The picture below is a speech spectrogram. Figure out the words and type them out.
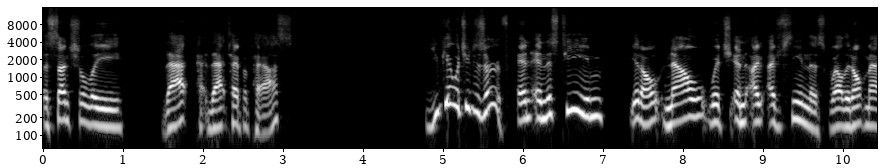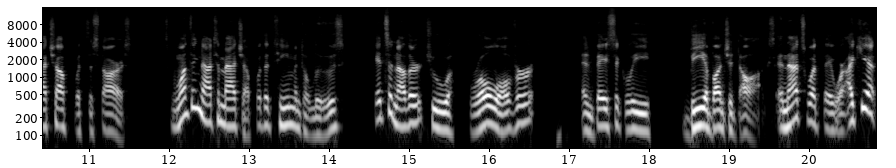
essentially that that type of pass, you get what you deserve. And and this team, you know, now which and I, I've seen this. Well, they don't match up with the stars. It's one thing not to match up with a team and to lose. It's another to roll over and basically be a bunch of dogs. And that's what they were. I can't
